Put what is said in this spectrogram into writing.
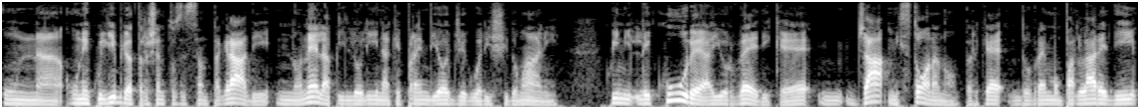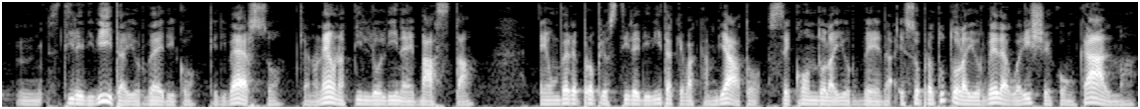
un, un, equilibrio a 360 gradi, non è la pillolina che prendi oggi e guarisci domani. Quindi le cure ayurvediche mh, mm, già mi stonano perché dovremmo parlare di mh, mm, stile di vita ayurvedico, che è diverso, cioè non è una pillolina e basta, è un vero e proprio stile di vita che va cambiato secondo l'ayurveda. E soprattutto l'ayurveda guarisce con calma.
